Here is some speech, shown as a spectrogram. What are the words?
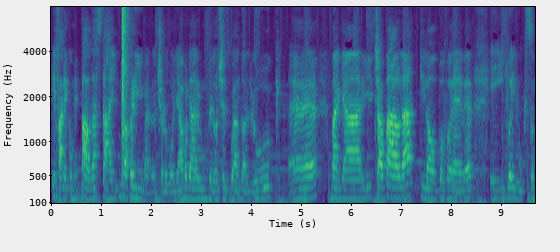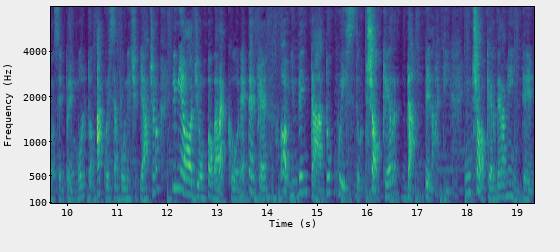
e fare come Paola Style, ma prima non ce lo vogliamo dare un veloce sguardo al look? Eh? Magari. Ciao Paola, ti love forever e i tuoi look sono sempre molto acqua e sapone, ci piacciono. Il mio oggi è un po' baraccone perché ho inventato questo choker da pelati. Un choker veramente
